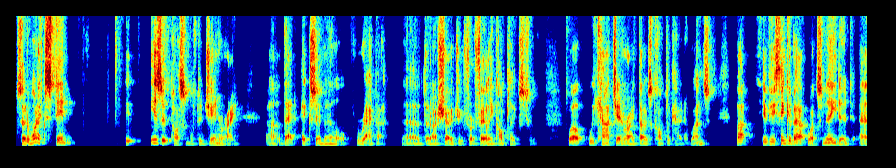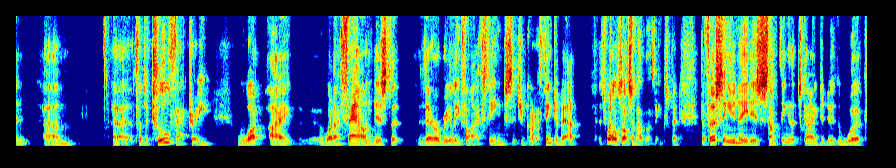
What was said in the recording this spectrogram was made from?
So to what extent is it possible to generate uh, that XML wrapper uh, that I showed you for a fairly complex tool? Well, we can't generate those complicated ones, but if you think about what's needed and um, uh, for the tool factory, what I what I found is that there are really five things that you've got to think about, as well as lots of other things. But the first thing you need is something that's going to do the work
